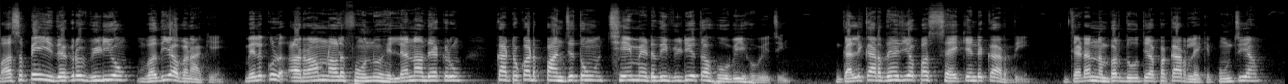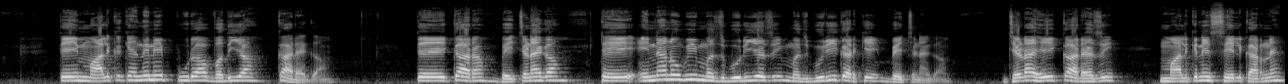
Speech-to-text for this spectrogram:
ਬਸ ਭੇਜ ਦਿਆ ਕਰੋ ਵੀਡੀਓ ਵਧੀਆ ਬਣਾ ਕੇ। ਬਿਲਕੁਲ ਆਰਾਮ ਨਾਲ ਫੋਨ ਨੂੰ ਹਿੱਲਣ ਨਾ ਦਿਆ ਕਰੋ। ਘੱਟੋ ਘੱਟ 5 ਤੋਂ 6 ਮਿੰਟ ਦੀ ਵੀਡੀਓ ਤਾਂ ਹੋ ਵੀ ਹੋਵੇ ਜੀ। ਗੱਲ ਕਰਦੇ ਹਾਂ ਜੀ ਆਪਾਂ ਸੈਕਿੰਡ ਘਰ ਦੀ, ਜਿਹੜਾ ਨੰਬਰ 2 ਤੇ ਆਪਾਂ ਘਰ ਲੈ ਕੇ ਪਹੁੰਚੇ ਹਾਂ। ਤੇ ਮਾਲਕ ਕਹਿੰਦੇ ਨੇ ਪੂਰਾ ਵਧੀਆ ਘਰ ਹੈਗਾ। ਤੇ ਘਰ ਵੇਚਣਾ ਹੈਗਾ। ਤੇ ਇਹਨਾਂ ਨੂੰ ਵੀ ਮਜਬੂਰੀ ਹੈ ਜੀ, ਮਜਬੂਰੀ ਕਰਕੇ ਵੇਚਣਾ ਹੈਗਾ। ਜਿਹੜਾ ਇਹ ਘਰ ਹੈ ਜੀ, ਮਾਲਕ ਨੇ ਸੇਲ ਕਰਨਾ ਹੈ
